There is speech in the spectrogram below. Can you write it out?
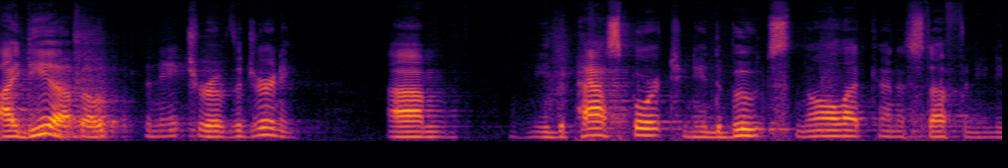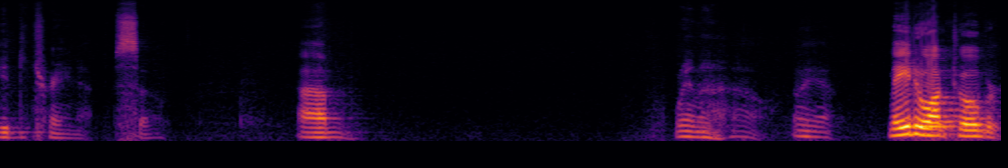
idea about the nature of the journey. Um, you need the passport, you need the boots, and all that kind of stuff, and you need to train up. So, um, when how? Oh, yeah. May to October.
